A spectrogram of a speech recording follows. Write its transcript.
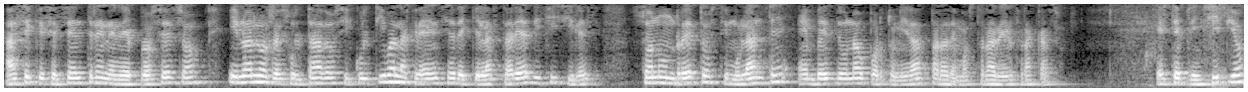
Hace que se centren en el proceso y no en los resultados y cultiva la creencia de que las tareas difíciles son un reto estimulante en vez de una oportunidad para demostrar el fracaso. Este principio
